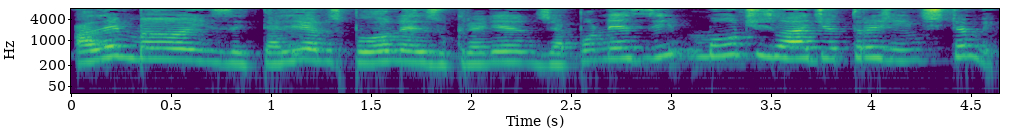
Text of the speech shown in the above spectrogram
alemães, italianos, poloneses, ucranianos, japoneses e um monte lá de outra gente também.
